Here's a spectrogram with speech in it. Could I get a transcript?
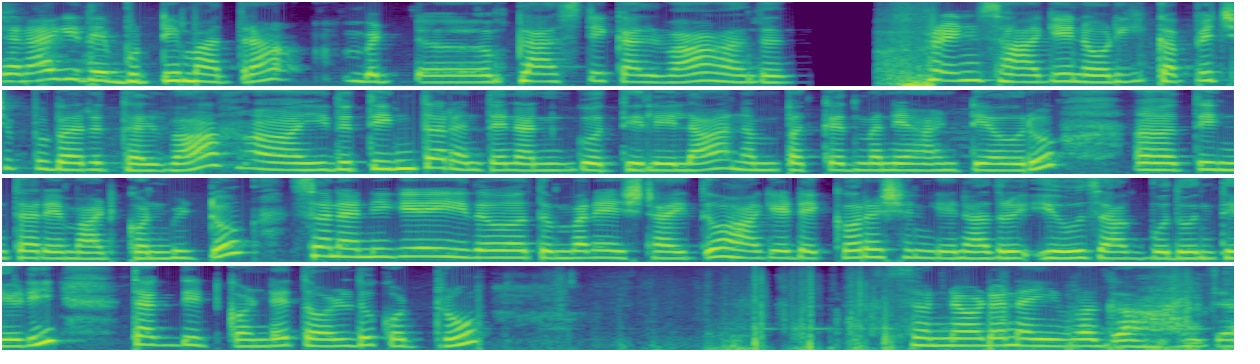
ಚೆನ್ನಾಗಿದೆ ಬುಟ್ಟಿ ಮಾತ್ರ ಬಟ್ ಪ್ಲಾಸ್ಟಿಕ್ ಅಲ್ವಾ? ಅದು ಫ್ರೆಂಡ್ಸ್ ಹಾಗೆ ನೋಡಿ ಕಪ್ಪೆ ಚಿಪ್ಪು ಬರುತ್ತಲ್ವಾ? ಇದು ತಿಂತಾರಂತೆ ನನಗೆ ಗೊತ್ತಿರಲಿಲ್ಲ. ನಮ್ಮ ಪಕ್ಕದ ಮನೆ ಆಂಟಿ ಅವರು ಆ, ತಿಂತಾರೆ ಮಾಡ್ಕೊಂಡ್ಬಿಟ್ಟು. ಸೊ ನನಗೆ ಇದು ತುಂಬಾ ಇಷ್ಟ ಆಯಿತು. ಹಾಗೆ ಡೆಕೋರೇಷನ್ಗೆ ಏನಾದರೂ ಯೂಸ್ ಆಗ್ಬೋದು ಅಂತೇಳಿ ತೆಗ್ದಿಟ್ಕೊಂಡೆ ತೊಳೆದು ಕೊಟ್ಟರು ಸೊ ನೋಡೋಣ ಇವಾಗ ಇದು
